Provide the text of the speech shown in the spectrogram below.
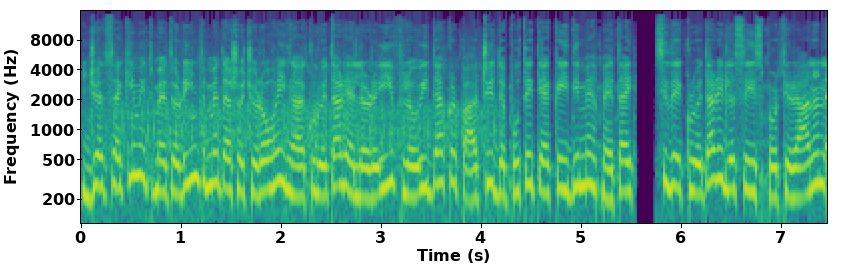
Gjatë takimit me të rinjtë, Meta shoqërohej nga kryetarja e LRI, Floida Kërpaçi, deputetja Kejdi Mehmetaj, si dhe kryetari i LSI-së për Tiranën,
